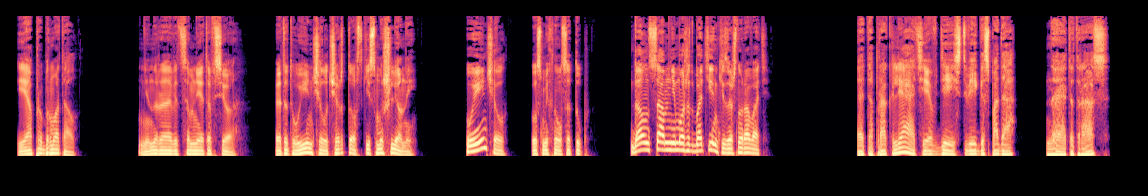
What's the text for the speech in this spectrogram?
Я пробормотал. «Не нравится мне это все. Этот Уинчел чертовски смышленый». «Уинчел?» — усмехнулся Туп. «Да он сам не может ботинки зашнуровать». Это проклятие в действии, господа. На этот раз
